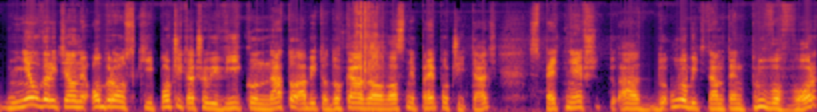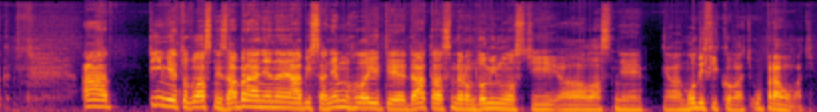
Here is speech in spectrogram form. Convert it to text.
neuveriteľne obrovský počítačový výkon na to, aby to dokázal vlastne prepočítať spätne a urobiť tam ten proof of work. A tým je to vlastne zabránené, aby sa nemohli tie dáta smerom do minulosti vlastne modifikovať, upravovať.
